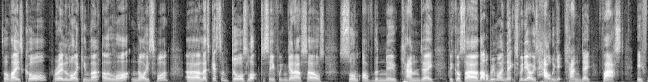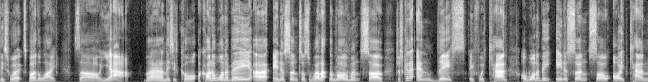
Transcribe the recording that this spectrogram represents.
So that is cool. Really liking that a lot. Nice one. Uh, let's get some doors locked to see if we can get ourselves some of the new candy. Because uh, that'll be my next video is how to get candy fast if this works, by the way. So, yeah. Man, this is cool. I kind of want to be uh, innocent as well at the moment, so just going to end this if we can. I want to be innocent so I can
